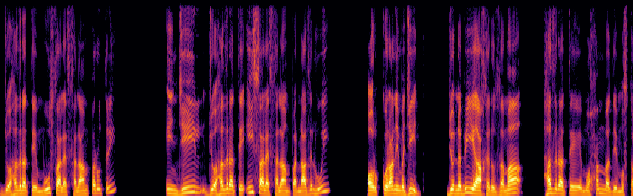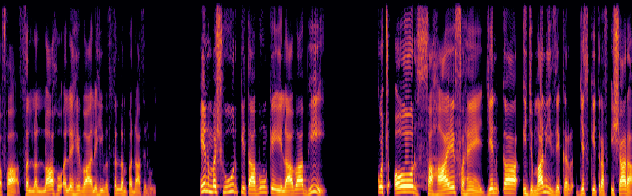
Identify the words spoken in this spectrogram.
जो हज़रत मूसा सलाम पर उतरी। इंजील, जो हज़रत ईसा सलाम पर नाजिल हुई। और कुरान मजीद, जो नबी आखिर ज़मा हज़रत मोहम्मद मुस्तफ़ा सल्लल्लाहु अलैहि वसल्लम पर नाजिल हुई। इन मशहूर किताबों के अलावा भी कुछ और सहाइफ हैं जिनका इजमाली ज़िक्र, जिसकी तरफ़ इशारा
